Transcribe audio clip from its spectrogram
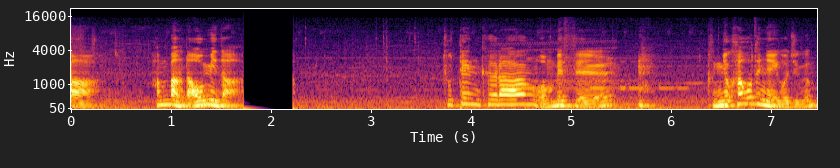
자, 한 방 나옵니다. 투탱크랑 원베슬 강력하거든요, 이거 지금.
